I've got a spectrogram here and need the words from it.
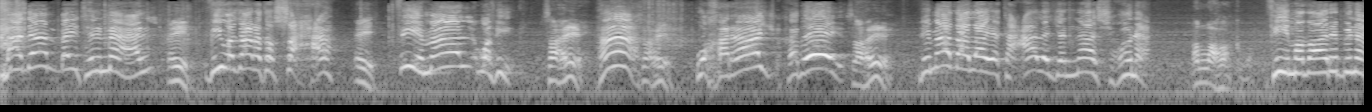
ما دام بيت المال إيه؟ في وزارة الصحة إيه؟ فيه مال وفير صحيح. ها؟ صحيح. وخراج كبير صحيح. لماذا لا يتعالج الناس هنا؟ الله أكبر. في مضاربنا.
